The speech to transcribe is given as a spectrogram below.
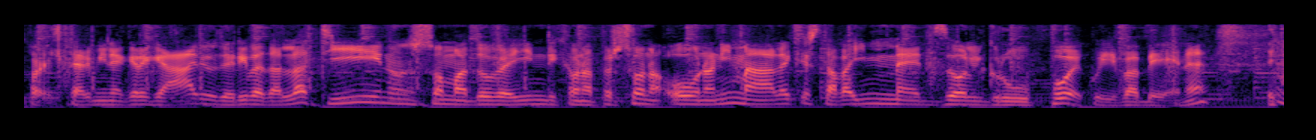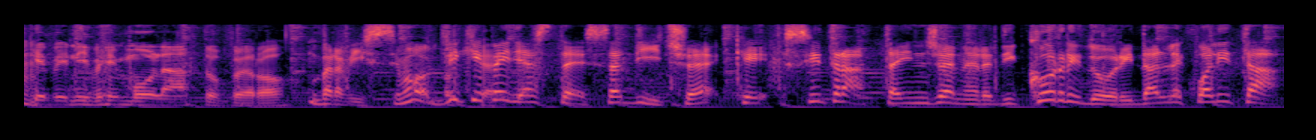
Poi il termine gregario deriva dal latino, insomma, dove indica una persona o un animale che stava in mezzo al gruppo, e qui va bene. E che veniva immolato, però. Bravissimo. Okay. Wikipedia stessa dice che si tratta in genere di corridori dalle qualità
